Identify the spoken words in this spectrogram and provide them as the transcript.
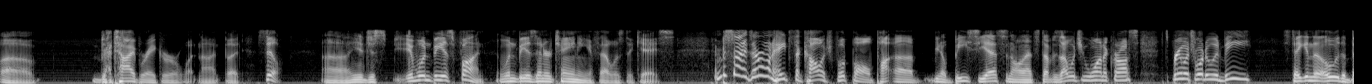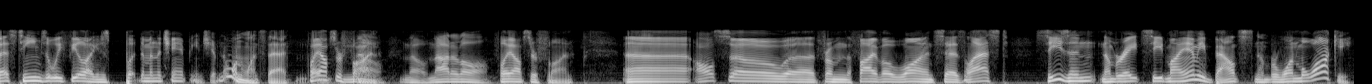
uh, tiebreaker or whatnot, but still, uh, you just it wouldn't be as fun. It wouldn't be as entertaining if that was the case. And besides, everyone hates the college football, uh, you know, BCS and all that stuff. Is that what you want across? It's pretty much what it would be. It's taking the oh the best teams that we feel like and just putting them in the championship. No one wants that. Playoffs are fun. No, no, not at all. Playoffs are fun. Uh, also, uh, from the 501 says last season, number eight seed Miami bounced number one Milwaukee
